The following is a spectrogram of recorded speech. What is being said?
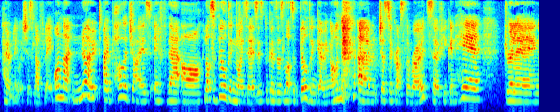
homely which is lovely. On that note I apologise if there are lots of building noises. It's because there's lots of building going on um, just across the road so if you can hear drilling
